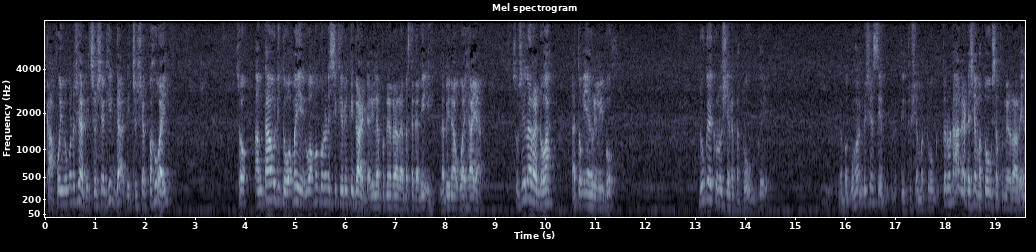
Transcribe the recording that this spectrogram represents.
kapoy mo kuno siya dito siya higda, dito siya pahuway So, ang tao dito, wa may wa man kuno ni security guard ang ilang punerara basta gabi, eh, labi na way haya. So sila ra duha atong iyang relibo. Dugay kuno siya nakatug kay nabaguhan ba siya sid dito siya matug. Pero naana na siya matug sa punerarya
